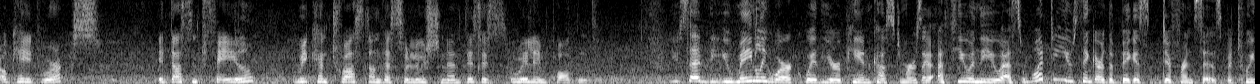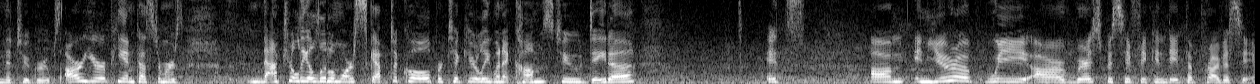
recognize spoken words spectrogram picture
okay, it works, it doesn't fail, we can trust on the solution, and this is really important. You said that you mainly work with European customers, a, few in the US. What do you think are the biggest differences between the two groups? Are European customers naturally a little more skeptical, particularly when it comes to data? It's, um, in Europe, we are very specific in data privacy.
